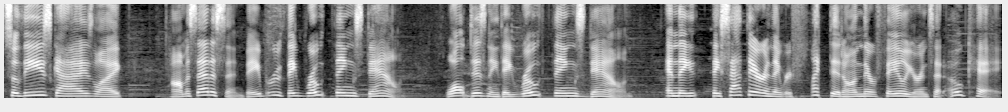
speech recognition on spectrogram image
So these guys like Thomas Edison, Babe Ruth, they wrote things down. Walt Disney, they wrote things down. And they they sat there and they reflected on their failure and said, "Okay,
